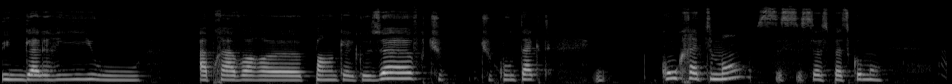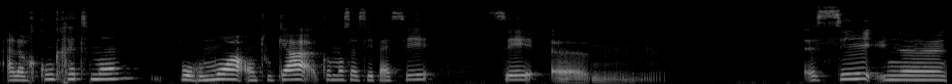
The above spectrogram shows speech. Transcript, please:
une galerie ou après avoir euh, peint quelques œuvres, tu, contactes. Concrètement, ça, se passe comment? Alors concrètement, pour moi en tout cas, comment ça s'est passé? C'est euh, c'est une,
